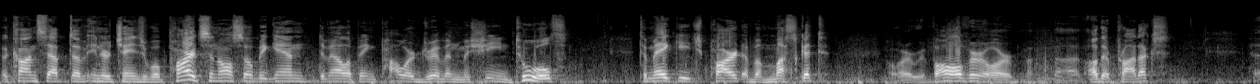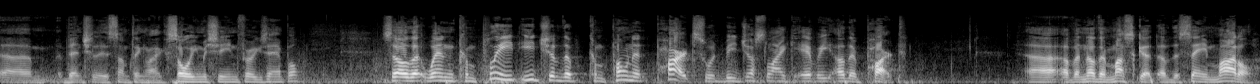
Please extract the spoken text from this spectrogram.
the concept of interchangeable parts and also began developing power driven machine tools to make each part of a musket or a revolver or uh, other products. Um, eventually, something like a sewing machine, for example. So that when complete, each of the component parts would be just like every other part uh, of another musket of the same model.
